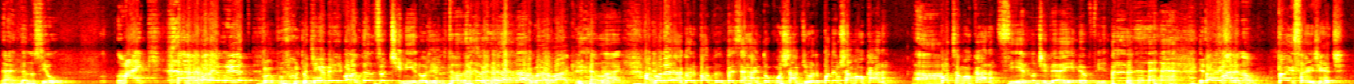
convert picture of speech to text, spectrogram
né? Dando seu like. Falei bonito? Muito. Antigamente gente falava dando seu tinino, gente. Agora é like. É like. Agora, agora pra encerrar então com chave de ouro, podemos chamar o cara? Ah. Pode chamar o cara? Se ele não tiver aí, meu filho. ele não é falha, aí. não. Então é isso aí, gente.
